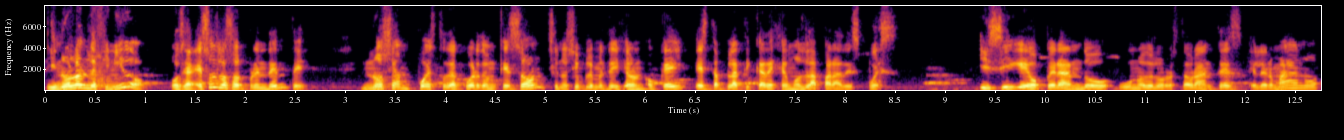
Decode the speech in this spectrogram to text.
Y no lo han definido. O sea, eso es lo sorprendente no se han puesto de acuerdo en qué son, sino simplemente dijeron, ok, esta plática dejémosla para después. Y sigue operando uno de los restaurantes, el hermano,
